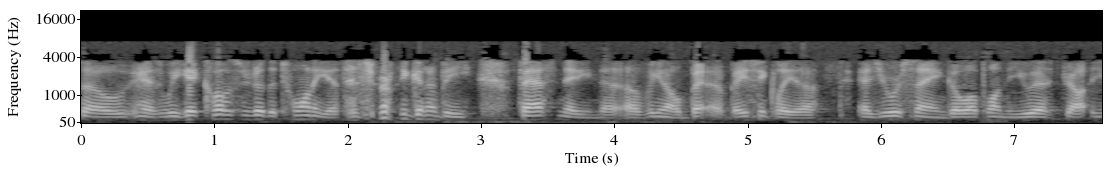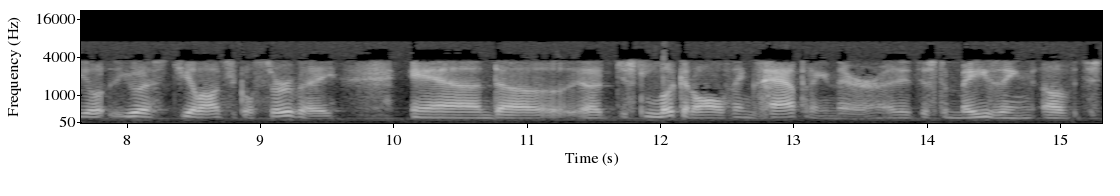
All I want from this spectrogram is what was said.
so as we get closer to the 20th, it's really going to be fascinating. Of you know, ba- basically, uh, as you were saying, go up on the U.S. U.S. Geological Survey and uh, uh, just look at all things happening there. It's just amazing of just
